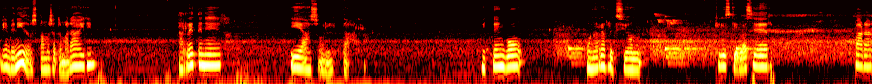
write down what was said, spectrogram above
Bienvenidos, vamos a tomar aire, a retener y a soltar. Hoy tengo una reflexión que les quiero hacer para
